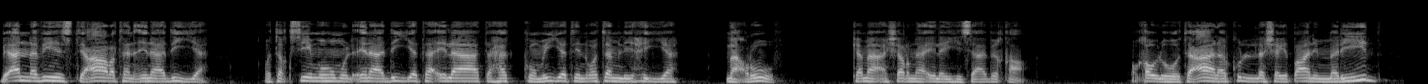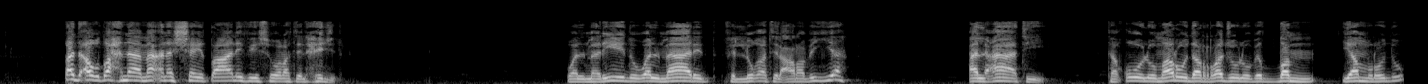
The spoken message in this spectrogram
بأن فيه استعارة عنادية. وتقسيمهم العنادية إلى تهكمية وتمليحية. معروف كما أشرنا إليه سابقا. وقوله تعالى كل شيطان مريد. قد أوضحنا معنى الشيطان في سورة الحجر. والمريد والمارد في اللغة العربية العاتي. تقول مرد الرجل بالضم يمرد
